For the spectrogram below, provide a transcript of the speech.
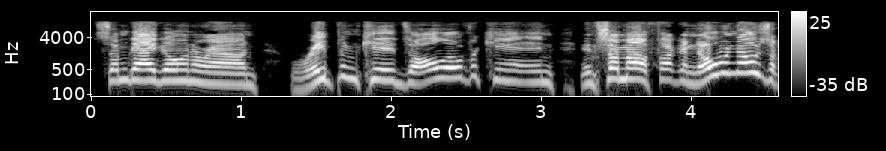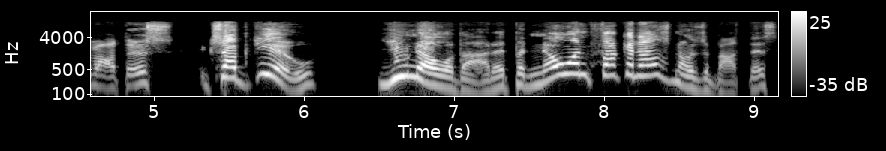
some guy going around raping kids all over Canton, and somehow fucking no one knows about this except you. You know about it, but no one fucking else knows about this.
